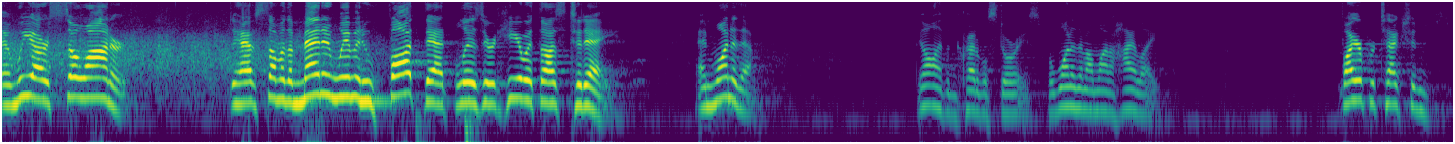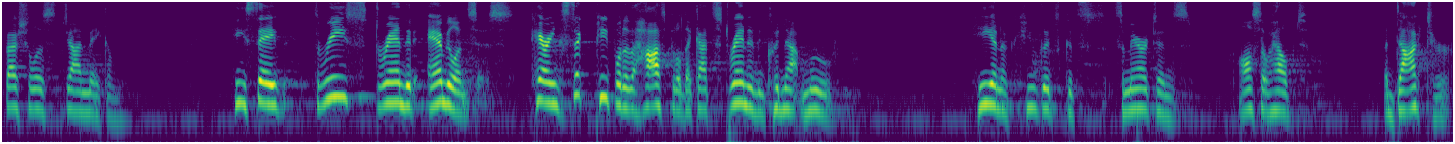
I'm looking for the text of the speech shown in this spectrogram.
And we are so honored to have some of the men and women who fought that blizzard here with us today. And one of them, they all have incredible stories, but one of them I want to highlight. Fire protection specialist John Makem. He saved three stranded ambulances carrying sick people to the hospital that got stranded and could not move. He and a few good, good Samaritans also helped a doctor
